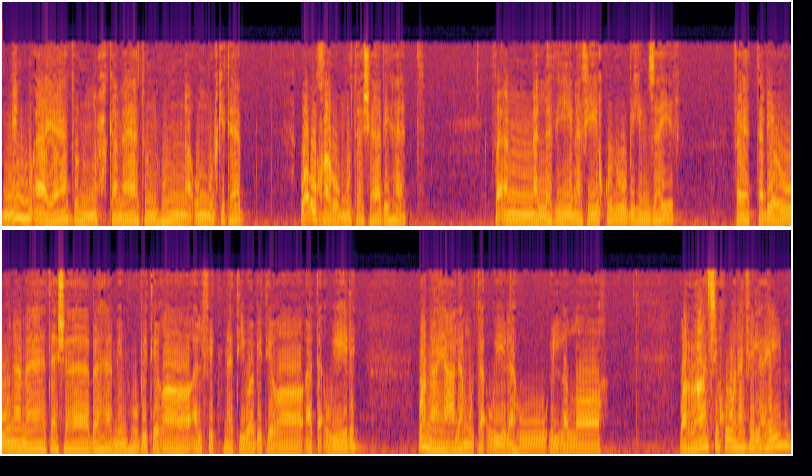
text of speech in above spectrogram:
منه آيات محكمات هن أم الكتاب وأخر متشابهات. فأما الذين في قلوبهم زيغ فيتبعون ما تشابه منه ابتغاء الفتنة وابتغاء تأويله وما يعلم تأويله إلا الله. والراسخون في العلم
